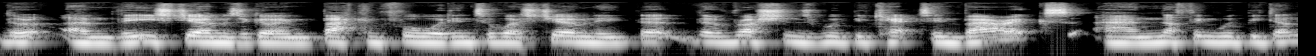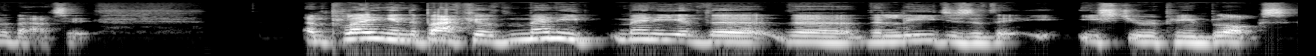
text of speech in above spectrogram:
the, and the East Germans are going back and forward into West Germany, the, the Russians would be kept in barracks and nothing would be done about it. And playing in the back of many many of the, the, the leaders of the East European blocs.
